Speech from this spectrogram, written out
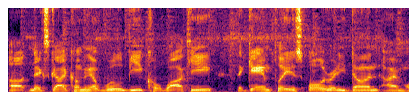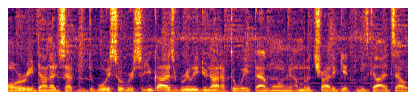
uh, next guide coming up will be Kawaki. The gameplay is already done. I'm already done. I just have to do the voiceover. So you guys really do not have to wait that long. And I'm going to try to get these guides out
